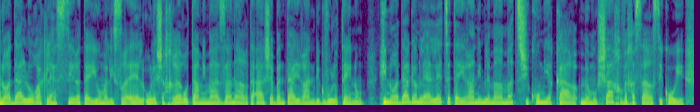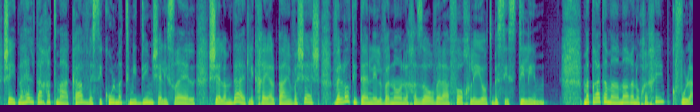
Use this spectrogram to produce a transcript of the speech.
נועדה לא רק להסיר את האיום על ישראל ולשחרר אותה ממאזן ההרתעה שבנתה איראן בגבולותינו. היא נועדה גם לאלץ את האיראנים למאמץ שיקום יקר, ממושך וחסר סיכוי, שהתנהל תחת מעקב וסיכול מתמידים של ישראל, שלמדה את לקחי 2000 2006, ולא תיתן ללבנון לחזור ולהפוך להיות בסיס טילים. מטרת המאמר הנוכחי כפולה.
